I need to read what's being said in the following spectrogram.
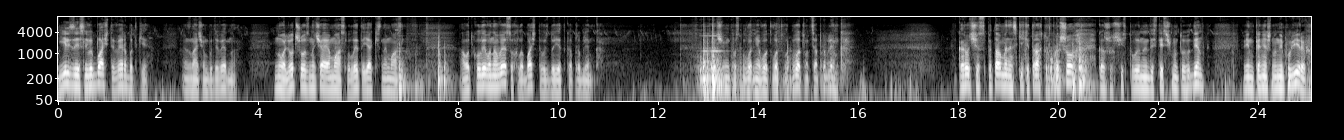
Гільзи, якщо ви бачите, вироботки, не знаю, чому буде видно. Ноль. От що означає масло, лите якісне масло. А от коли вона висохла, бачите, ось до є така проблемка. Коротше, він пос... вот, ні, вот, вот, вот, вот, вот ця проблемка. Коротше, спитав мене, скільки трактор пройшов. Кажу, 6,5 тисяч мотогодин. Він, звісно, не повірив.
